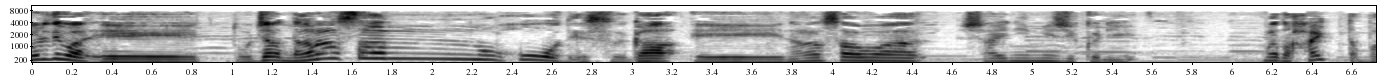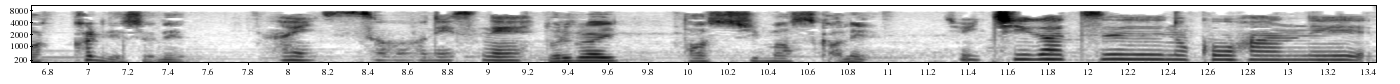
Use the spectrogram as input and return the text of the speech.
それでは、えっ、と、じゃあ、奈良さんの方ですが、えー、奈良さんは、シャイニーミュージックに、まだ入ったばっかりですよね？はい、そうですね。どれぐらい経ちますかね？1月の後半で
